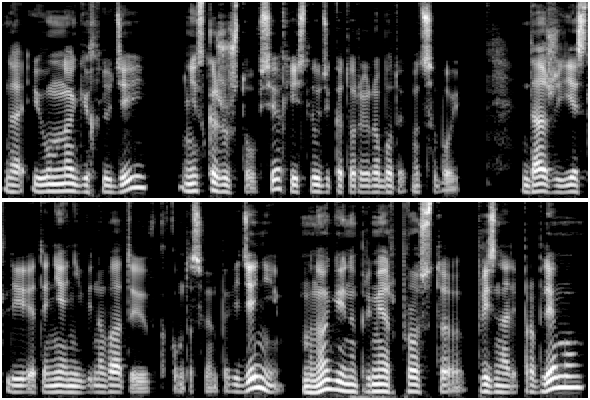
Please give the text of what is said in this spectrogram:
Да, и у многих людей, не скажу, что у всех, есть люди, которые работают над собой. Даже если это не они виноваты в каком-то своем поведении, многие, например, просто признали проблему,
